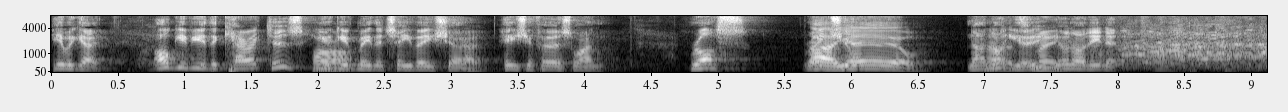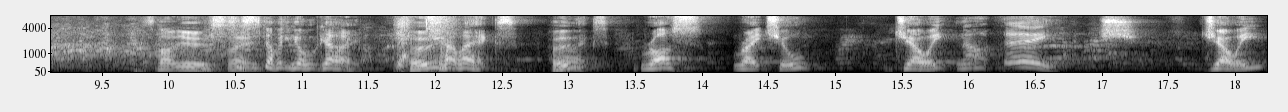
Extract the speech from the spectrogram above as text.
Here we go. I'll give you the characters, you All right. give me the TV show. Okay. Here's your first one Ross, Rachel. Ah, yeah, yeah, yeah. No, No, not you. me. You're not in it. It's not you. It's This is not your go. Who? Alex. Who? Relax. Ross, Rachel, Joey. No, hey. Shh. Joey,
